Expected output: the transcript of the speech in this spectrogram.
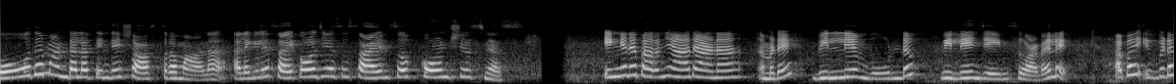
ബോധമണ്ഡലത്തിന്റെ ശാസ്ത്രമാണ്. അല്ലെങ്കിൽ psychology as a science of consciousness ഇങ്ങനെ പറഞ്ഞ ആരാണ്? നമ്മുടെ വില്യം വൂണ്ടും വില്യം ജെയിംസും ആണ് അല്ലേ? അപ്പോൾ ഇവിടെ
